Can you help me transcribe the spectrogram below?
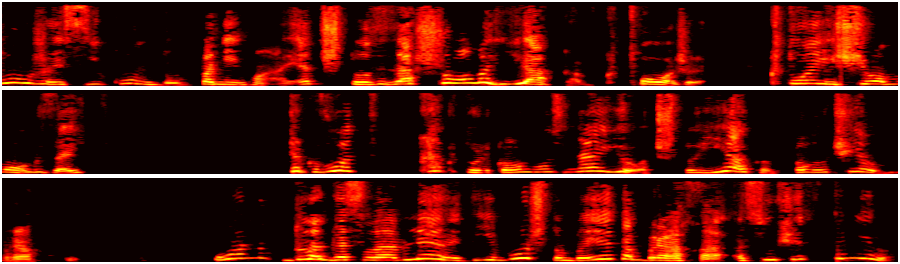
ту же секунду понимает, что зашел Яков. Кто же? Кто еще мог зайти? Так вот, как только он узнает, что Яков получил браху, он благословляет его, чтобы эта браха осуществилась.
